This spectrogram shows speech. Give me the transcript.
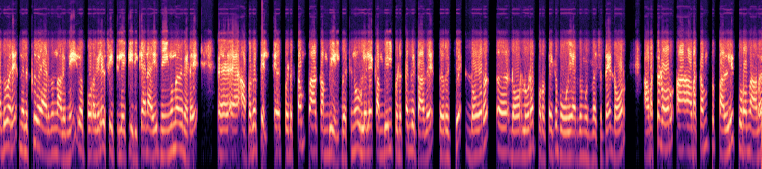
അതുവരെ നിൽക്കുകയായിരുന്നു നളിനി പുറകിലെ സീറ്റിലേക്ക് ഇരിക്കാനായി നീങ്ങുന്നതിനിടെ അബദ്ധത്തിൽ പിടുത്തം ആ കമ്പിയിൽ ബസ്സിന് ഉള്ളിലെ കമ്പിയിൽ പിടുത്തം കിട്ടാതെ തെറിച്ച് ഡോർ ഡോറിലൂടെ പുറത്തേക്ക് പോവുകയായിരുന്നു മുൻവശത്തെ ഡോർ. അടച്ച ഡോർ അടക്കം തള്ളി തുറന്നാണ്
